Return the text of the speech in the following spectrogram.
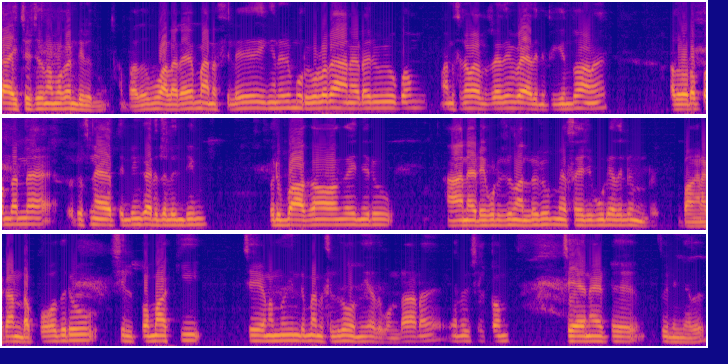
കാഴ്ചവെച്ചത് നമ്മൾ കണ്ടിരുന്നു. അപ്പം അത് വളരെ മനസ്സിൽ ഇങ്ങനെ ഒരു മുറിവുള്ള ഒരു ആനയുടെ ഒരു രൂപം മനസ്സിനെ വളരെയധികം വേദനിപ്പിക്കുന്നതുമാണ്. അതോടൊപ്പം തന്നെ ഒരു സ്നേഹത്തിന്റെയും കരുതലിന്റെയും ഒരു ഭാഗമാകാൻ കഴിഞ്ഞൊരു ആനയുടെ കൂടി ഒരു നല്ലൊരു മെസ്സേജ് കൂടി അതിലുണ്ട്. അപ്പം അങ്ങനെ കണ്ടപ്പോൾ അതൊരു ശില്പമാക്കി ചെയ്യണം എന്ന് എന്റെ മനസ്സിൽ തോന്നി. അതുകൊണ്ടാണ് ഇങ്ങനെ ഒരു ശില്പം ചെയ്യാനായിട്ട് തുനിഞ്ഞത്.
